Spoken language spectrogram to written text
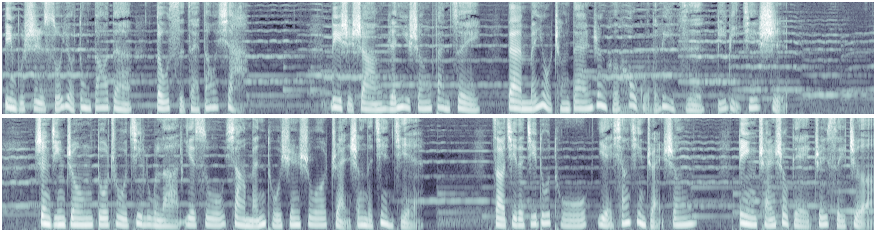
并不是所有动刀的都死在刀下。历史上人一生犯罪，但没有承担任何后果的例子比比皆是。圣经中多处记录了耶稣向门徒宣说转生的见解，早期的基督徒也相信转生，并传授给追随者。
